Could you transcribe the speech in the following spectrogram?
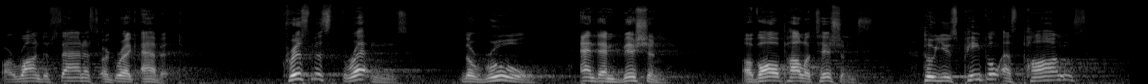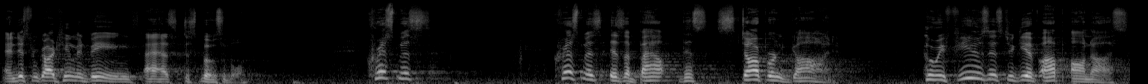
or Ron DeSantis or Greg Abbott. Christmas threatens the rule and ambition of all politicians who use people as pawns and disregard human beings as disposable. Christmas, Christmas is about this stubborn God who refuses to give up on us.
